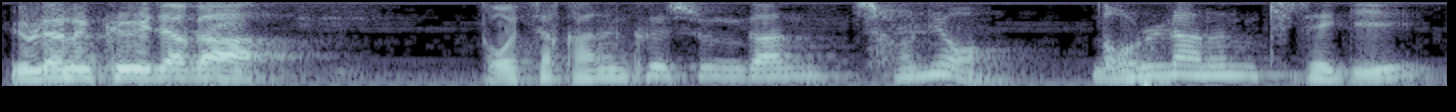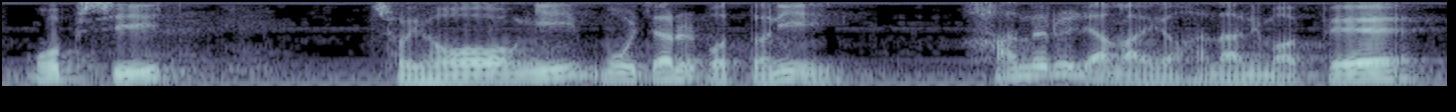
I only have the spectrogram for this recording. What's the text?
뮬러는 그 의자가 도착하는 그 순간 전혀 놀라는 기색이 없이 조용히 모자를 벗더니 하늘을 향하여 하나님 앞에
